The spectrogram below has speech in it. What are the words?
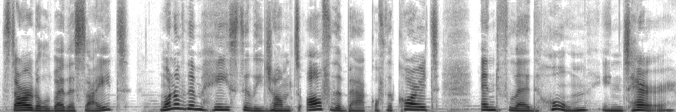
Startled by the sight, one of them hastily jumped off the back of the cart and fled home in terror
